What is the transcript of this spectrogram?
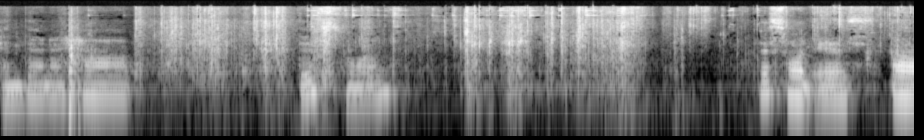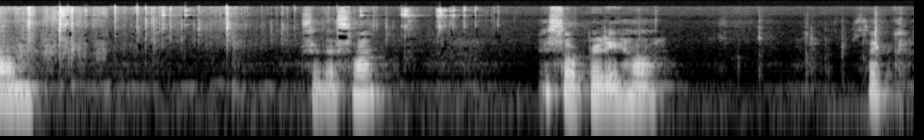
And then I have this one. This one is, um, see this one? It's so pretty, huh? It's like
